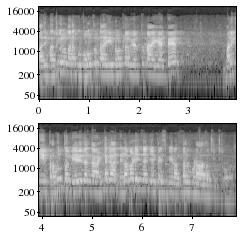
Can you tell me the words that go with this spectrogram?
పది మతుకులు మనకు పోతున్నాయి నోట్లోకి వెళ్తున్నాయి అంటే మనకి ఈ ప్రభుత్వం ఏ విధంగా అండగా నిలబడింది అని చెప్పేసి మీరు అందరూ కూడా ఆలోచించుకోవాలి.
